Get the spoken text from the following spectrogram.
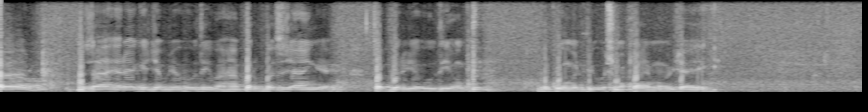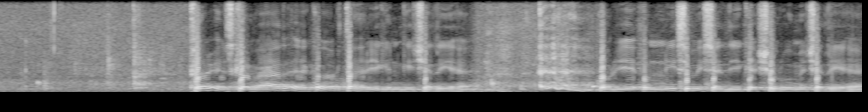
اور ظاہر ہے کہ جب یہودی وہاں پر بس جائیں گے تو پھر یہودیوں کی حکومت بھی اس میں قائم ہو جائے گی۔ پھر اس کے بعد ایک اور تحریک ان کی چلی ہے۔ اور یہ انیسویں صدی کے شروع میں چلی ہے۔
